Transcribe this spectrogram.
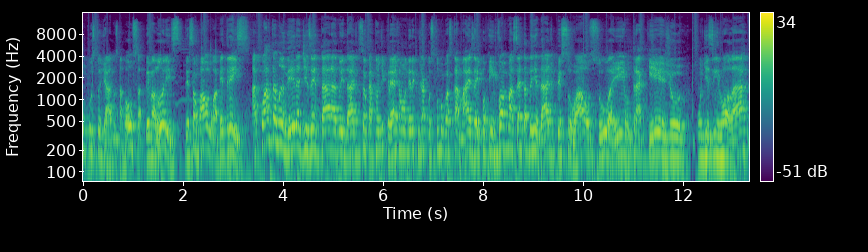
custodiados na bolsa de valores de São Paulo, a B3. A quarta maneira de isentar a anuidade do seu cartão de crédito é uma maneira que eu já costumo gostar mais aí, porque envolve uma certa habilidade pessoal sua aí, um traquejo, um desenrolar.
